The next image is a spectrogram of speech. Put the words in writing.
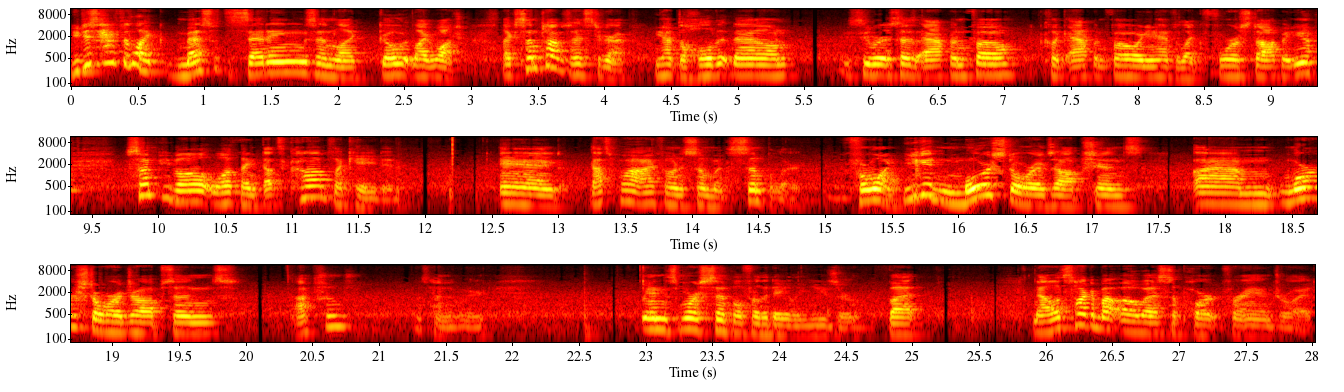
you just have to like mess with the settings and like go, like watch. Like sometimes Instagram, you have to hold it down. You see where it says app info? Click app info and you have to like force stop it. You know, some people will think that's complicated. And that's why iPhone is so much simpler. For one, you get more storage options, um, more storage options, options? That's kind of weird. And it's more simple for the daily user. But, now let's talk about OS support for Android.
